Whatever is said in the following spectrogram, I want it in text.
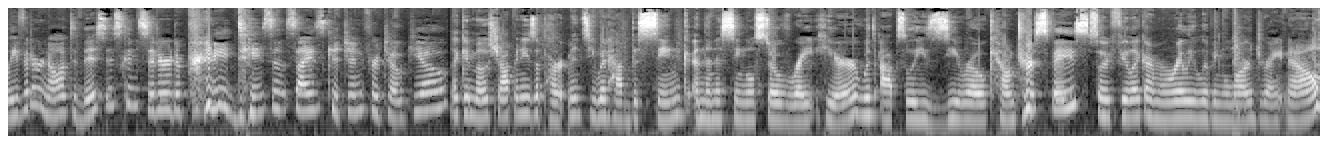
believe it or not this is considered a pretty decent sized kitchen for Tokyo. Like in most Japanese apartments you would have the sink and then a single stove right here with absolutely zero counter space so I feel like I'm really living large right now.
